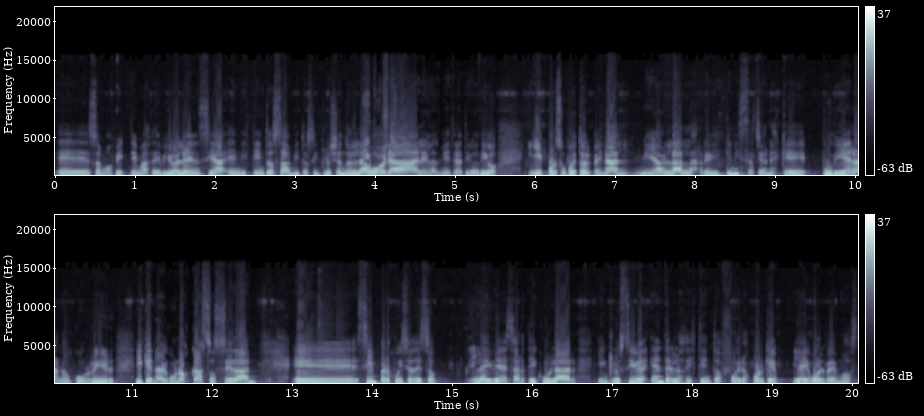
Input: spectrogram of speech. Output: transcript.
eh, somos víctimas de violencia en distintos ámbitos, incluyendo el laboral, el administrativo, digo, y por supuesto el penal, ni hablar las revictimizaciones que pudieran ocurrir y que en algunos casos se dan. Eh, sin perjuicio de eso, la idea es articular inclusive entre los distintos fueros. ¿Por qué? Y ahí volvemos.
